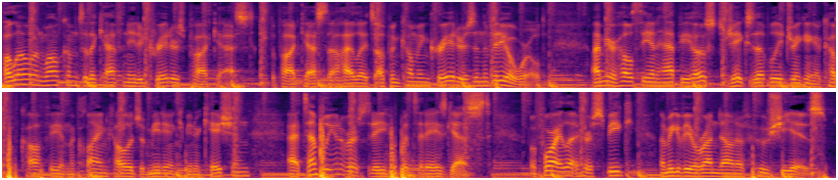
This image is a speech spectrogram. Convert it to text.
Hello and welcome to the Caffeinated Creators Podcast, the podcast that highlights up and coming creators in the video world. I'm your healthy and happy host, Jake Zebley, drinking a cup of coffee in the Klein College of Media and Communication at Temple University with today's guest. Before I let her speak, let me give you a rundown of who she is.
